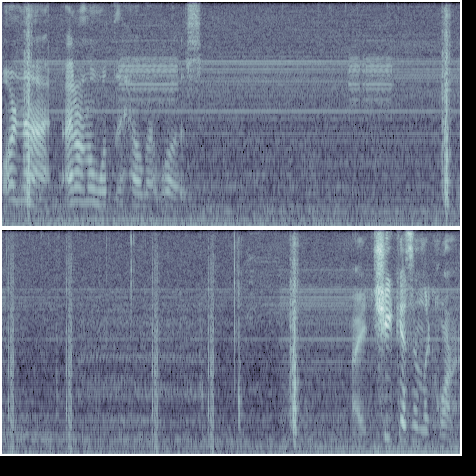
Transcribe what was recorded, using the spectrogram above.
Or not. I don't know what the hell that was. Alright, Chica's in the corner.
